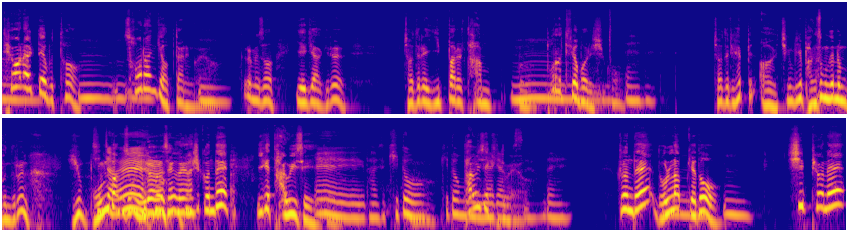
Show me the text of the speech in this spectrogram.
태어날 때부터 음, 음. 선한 게 없다는 거예요. 음. 그러면서 얘기하기를 저들의 이빨을 다 어, 음. 부러뜨려 버리시고 네, 네, 네. 저들이 햇빛 어, 지금 이 방송 듣는 분들은 이거 뭔 진짜, 방송이라는 예. 생각을 하실 건데 이게 다윗의 얘기예요. 예, 예, 다시 기도, 어. 기도 다윗의 기도예요. 있어요. 네. 그런데 놀랍게도 음, 시편의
